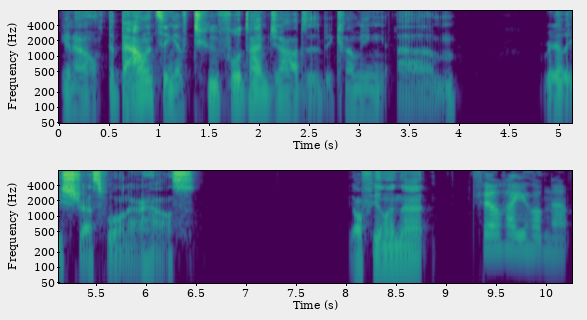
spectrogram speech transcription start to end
you know, the balancing of two full-time jobs is becoming um really stressful in our house. Y'all feeling that? Phil, how you holding up?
